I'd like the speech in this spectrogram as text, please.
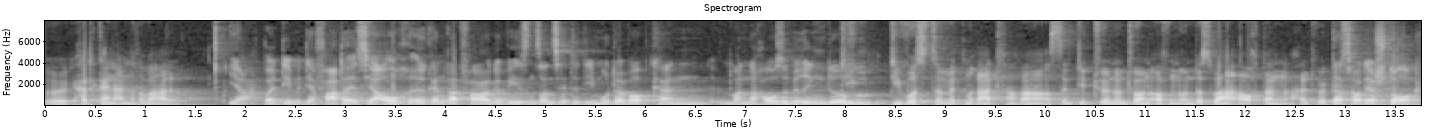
Äh, hatte keine andere Wahl. Ja, bei dem, der Vater ist ja auch äh, Rennradfahrer gewesen, sonst hätte die Mutter überhaupt keinen Mann nach Hause bringen dürfen. Die, die, wusste, mit dem Radfahrer sind die Türen und Toren offen und das war auch dann halt wirklich. Das so. war der Stork.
